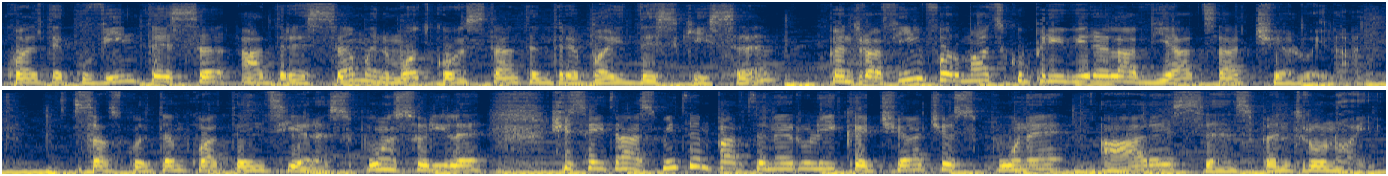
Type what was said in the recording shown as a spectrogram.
Cu alte cuvinte, să adresăm în mod constant întrebări deschise pentru a fi informați cu privire la viața celuilalt să ascultăm cu atenție răspunsurile și să-i transmitem partenerului că ceea ce spune are sens pentru noi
